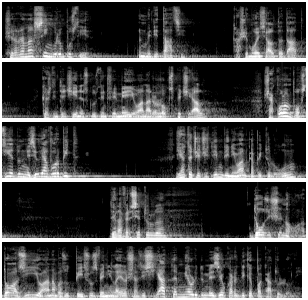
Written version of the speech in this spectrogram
Și a rămas singur în pustie, în meditație, ca și Moise altă dată, căci dintre cei născuți din femei Ioan are un loc special. Și acolo în postie Dumnezeu i-a vorbit. Iată ce citim din Ioan, capitolul 1, de la versetul 29. A doua zi Ioan a văzut pe Iisus venind la el și a zis, iată mielul lui Dumnezeu care ridică păcatul lumii.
